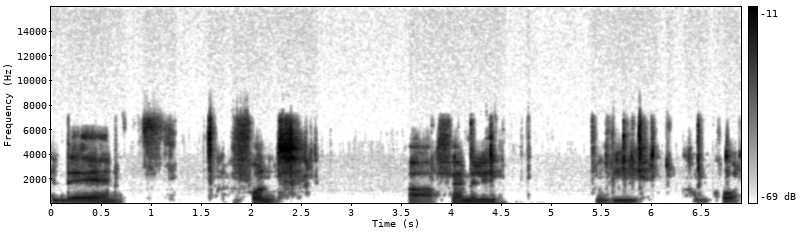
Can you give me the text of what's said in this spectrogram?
and then font uh, family will be Concord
